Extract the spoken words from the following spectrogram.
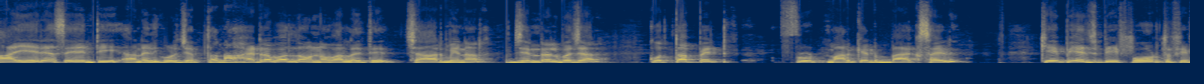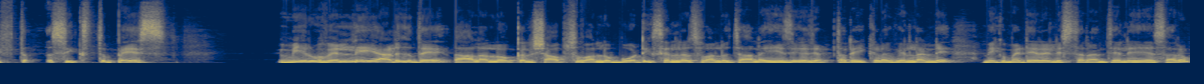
ఆ ఏరియాస్ ఏంటి అనేది కూడా చెప్తాను. హైదరాబాద్లో ఉన్న వాళ్ళైతే Charminar General Bazaar Kothapet fruit market back side KPHB fourth fifth sixth phase మీరు వెళ్ళి అడిగితే చాలా లోకల్ షాప్స్ వాళ్ళు బోటిక్ సెల్లర్స్ వాళ్ళు చాలా ఈజీగా చెప్తారు. ఇక్కడ వెళ్ళండి మీకు మెటీరియల్ ఇస్తారని తెలియజేస్తారు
